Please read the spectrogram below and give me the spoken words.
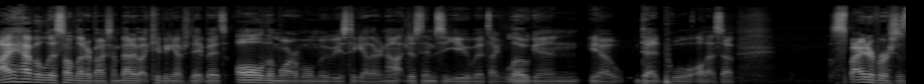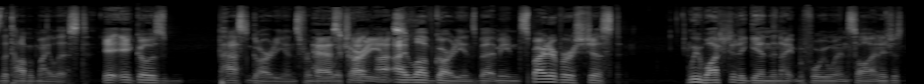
I have a list on Letterboxd. I'm bad about keeping up to date, but it's all the Marvel movies together, not just MCU, but it's like Logan, you know, Deadpool, all that stuff. Spider Verse is the top of my list. It, it goes past Guardians for me, Past which I- Guardians. I, love Guardians, but I mean, Spider Verse just. We watched it again the night before we went and saw it, and it just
